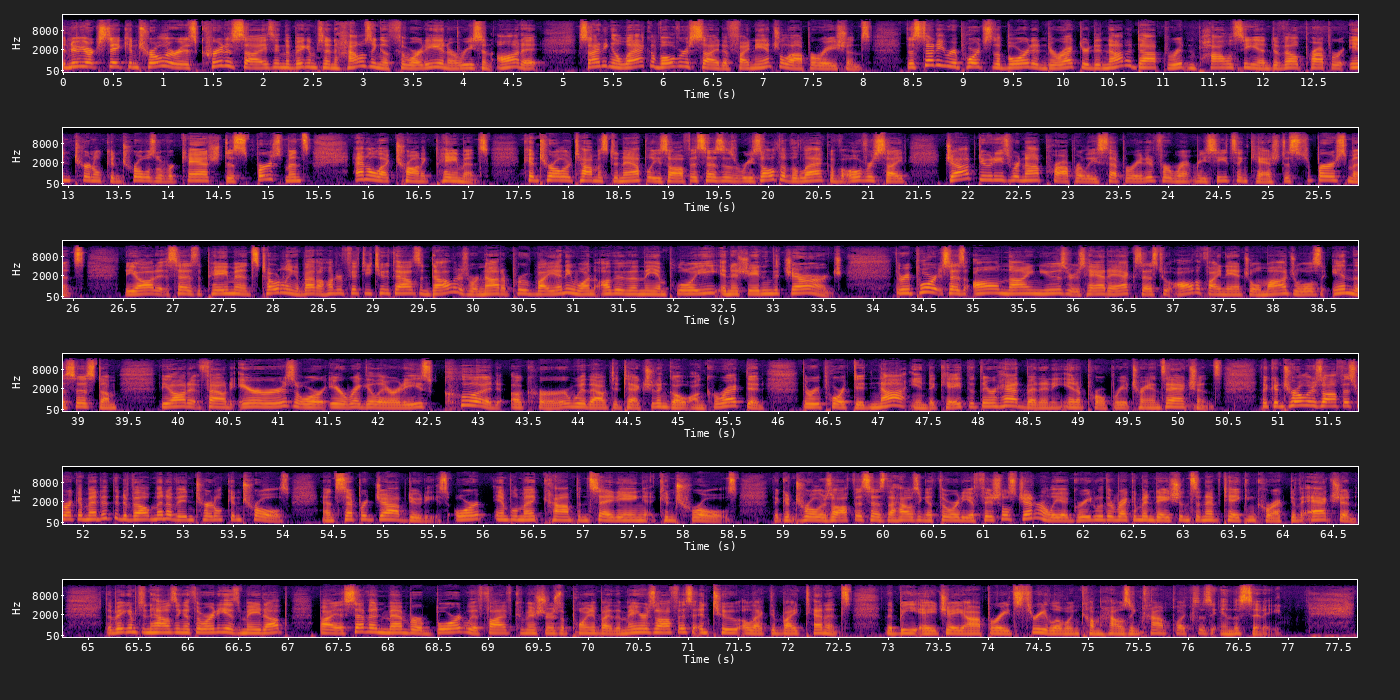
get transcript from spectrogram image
The New York State Controller is criticizing the Binghamton Housing Authority in a recent audit, citing a lack of oversight of financial operations. The study reports the board and director did not adopt written policy and develop proper internal controls over cash disbursements and electronic payments. Controller Thomas DiNapoli's office says as a result of the lack of oversight, job duties were not properly separated for rent receipts and cash disbursements. The audit says the payments totaling about $152,000 were not approved by anyone other than the employee initiating the charge. The report says all nine users had access to all the financial modules in the system. The audit found errors or irregularities could occur without detection and go uncorrected. The report did not indicate that there had been any inappropriate transactions. The controller's office recommended the development of internal controls and separate job duties or implement compensating controls. The controller's office says the housing authority officials generally agreed with the recommendations and have taken corrective action. The Binghamton Housing Authority is made up by a seven member board with five commissioners appointed by the mayor's office and two elected by tenants. The BHA operates three low income housing complexes in the city.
